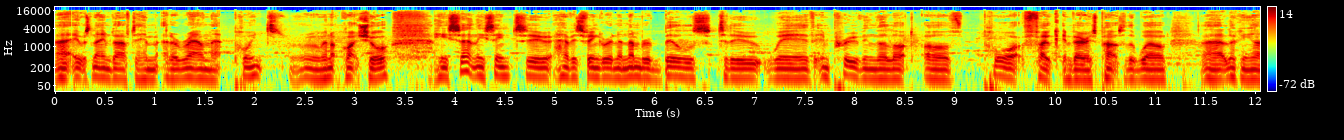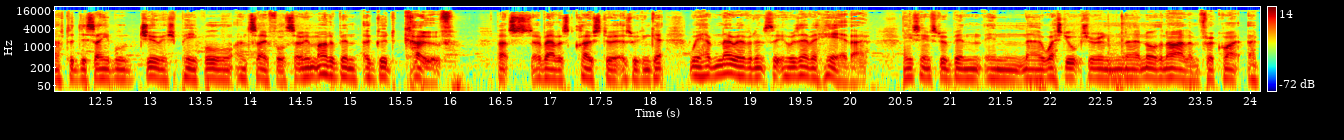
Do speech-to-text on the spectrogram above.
uh, it was named after him at around that point. We're not quite sure. He certainly seemed to have his finger in a number of bills to do with improving the lot of poor folk in various parts of the world, uh, looking after disabled Jewish people and so forth. So it might have been a good cove. That's about as close to it as we can get. We have no evidence that he was ever here, though. He seems to have been in uh, West Yorkshire and uh, Northern Ireland for quite a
